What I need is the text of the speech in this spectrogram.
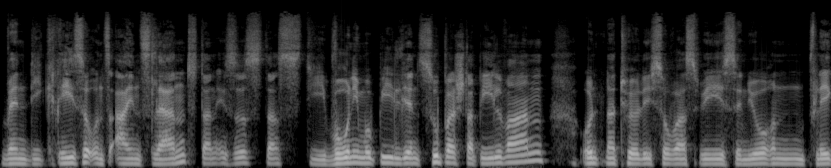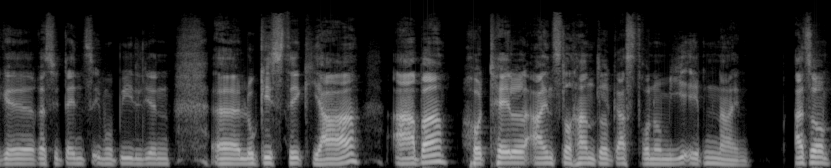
wenn die Krise uns eins lernt, dann ist es, dass die Wohnimmobilien super stabil waren und natürlich sowas wie Seniorenpflege, Residenzimmobilien, äh, Logistik, ja, aber Hotel, Einzelhandel, Gastronomie eben nein. Also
